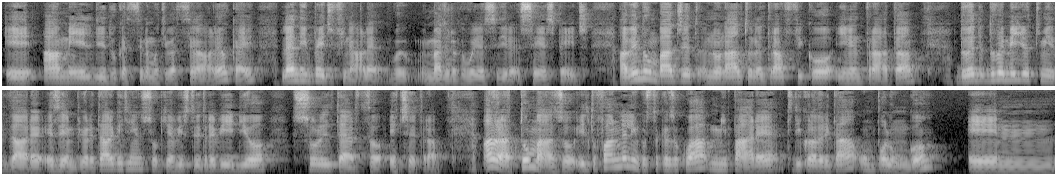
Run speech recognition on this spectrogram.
e a mail di educazione motivazionale, ok? Landing page finale, immagino che volessi dire sales page. Avendo un budget non alto nel traffico in entrata, dove, dove meglio ottimizzare? Esempio, retargeting su chi ha visto i tre video, solo il terzo, eccetera. Allora, Tommaso, il tuo funnel in questo caso qua mi pare, ti dico la verità, un po' lungo e mm,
